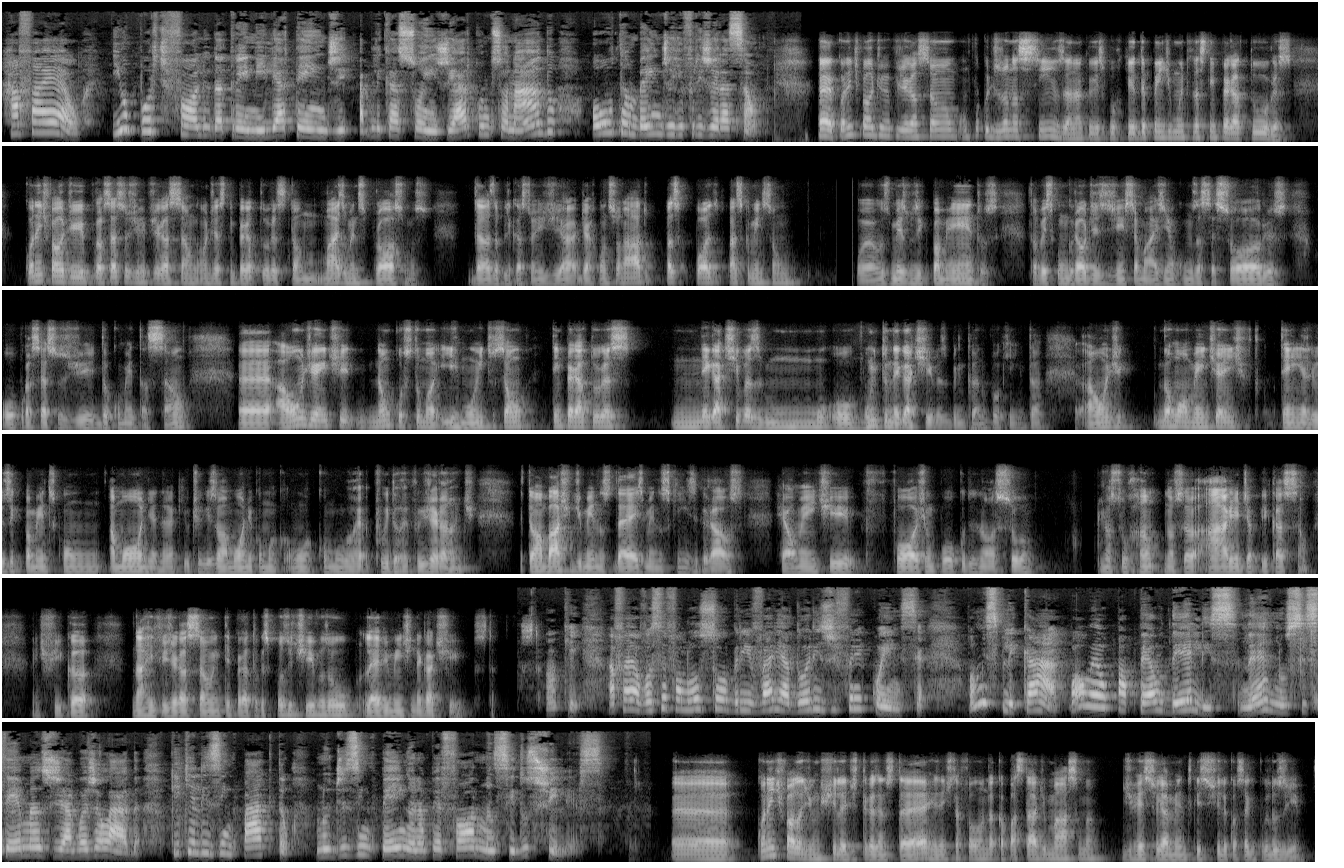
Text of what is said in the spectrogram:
Rafael, e o portfólio da Treine ele atende aplicações de ar-condicionado ou também de refrigeração? É, quando a gente fala de refrigeração, um pouco de zona cinza, né, Cris? Porque depende muito das temperaturas. Quando a gente fala de processos de refrigeração onde as temperaturas estão mais ou menos próximos das aplicações de ar-condicionado, basicamente são é, os mesmos equipamentos, talvez com um grau de exigência mais em alguns acessórios ou processos de documentação. É, aonde a gente não costuma ir muito são temperaturas negativas ou muito negativas, brincando um pouquinho, tá? Aonde normalmente a gente tem ali os equipamentos com amônia, né? Que utilizam amônia como, como, como fluido refrigerante. Então, abaixo de menos 10, menos 15 graus, realmente foge um pouco do nosso nosso ram, nossa área de aplicação. A gente fica na refrigeração em temperaturas positivas ou levemente negativas. Tá? Ok. Rafael, você falou sobre variadores de frequência. Vamos explicar qual é o papel deles né, nos sistemas de água gelada? O que, que eles impactam no desempenho, na performance dos chillers? É, quando a gente fala de um chiller de 300 TR, a gente está falando da capacidade máxima de resfriamento que esse chiller consegue produzir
